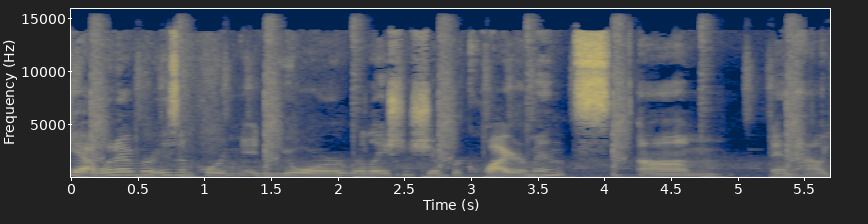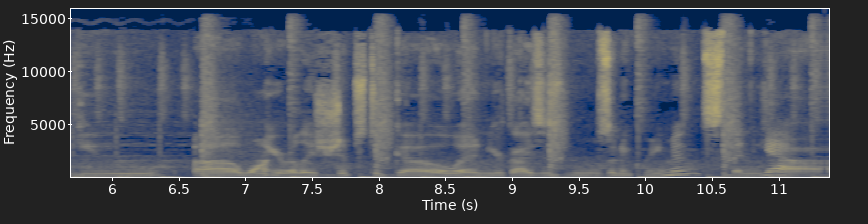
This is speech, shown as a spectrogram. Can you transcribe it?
yeah, whatever is important in your relationship requirements, um, and how you uh, want your relationships to go and your guys' rules and agreements, then yeah,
